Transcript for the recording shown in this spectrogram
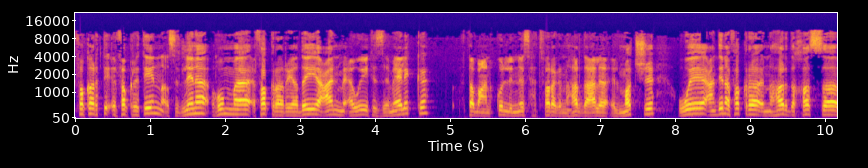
فقرت فقرتين ناقصت لنا. هم فقرة رياضية عن مئوية الزمالك. طبعا كل الناس هتتفرج النهارده على الماتش. وعندنا فقرة النهاردة خاصة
